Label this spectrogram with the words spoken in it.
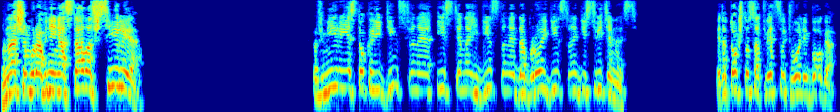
в нашем уравнении осталась в силе. В мире есть только единственная истина, единственное добро, единственная действительность. Это то, что соответствует воле Бога.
